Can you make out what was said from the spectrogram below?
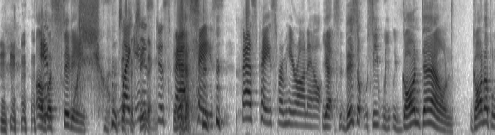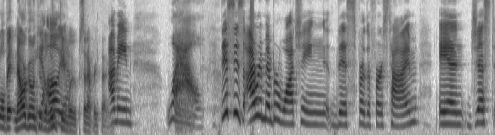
of a city. like it is succeeding. just Yes. fast paced, fast pace from here on out. Yes, this see we we've gone down, gone up a little bit. Now we're going through Yeah, the oh, loop de yeah. loops and everything. I mean, wow. This is I remember watching this for the first time and just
